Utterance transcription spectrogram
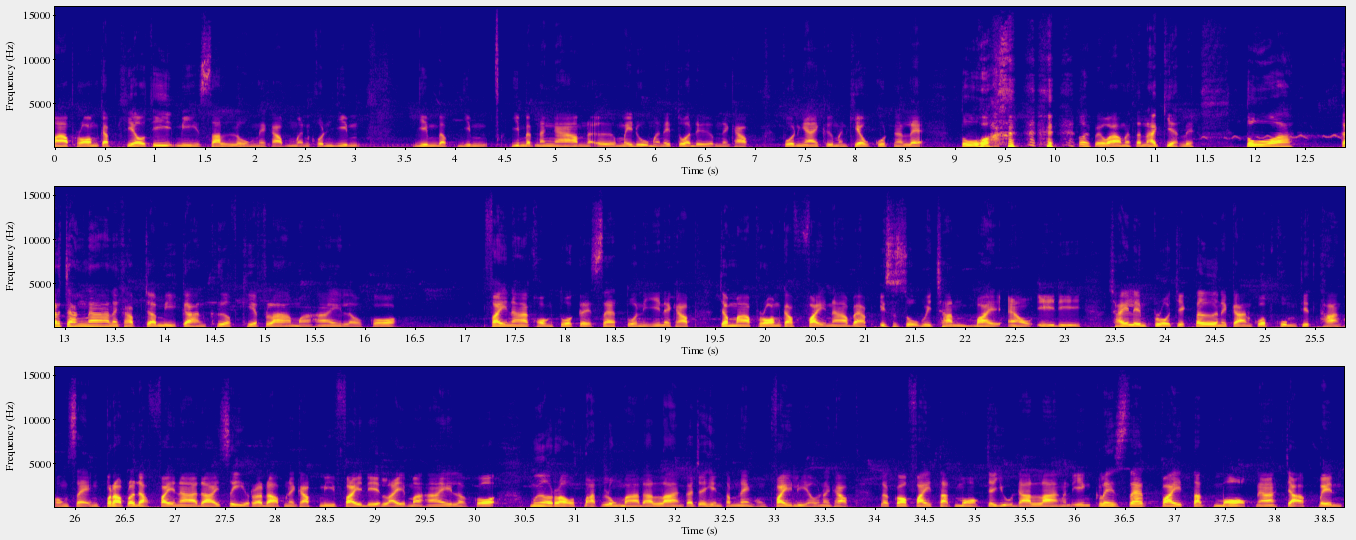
มาพร้อมกับเขี้ยวที่มีสั้นลงนะครับ เหมือนคนยิ้มยิ้มแบบยิ้มยิ้มแบบนางงามนะเออไม่ดูเหมือนในตัวเดิมนะครับพูดง่ายคือมันเขี้ยวกุดนั่นแหละ ตัวโอ้ยไปว่ามันสน่าเกลียดเลย ตัวกระจังหน้านะครับจะมีการเคลือบเคฟล่ามาให้แล้วก็ ไฟหน้าของตัวเกรดแซตัวนี้นะครับ จะมาพร้อมกับไฟหน้าแบบ Isuzu Vision by LED ใช้เลนส์โปรเจคเตอร์ในการควบคุมทิศทางของแสง ปรับระดับไฟหน้าได้ 4 ระดับนะครับ มีไฟเดย์ไลท์มาให้ แล้วก็เมื่อเราตัดลงมาด้านล่าง ก็จะเห็นตำแหน่งของไฟเลี้ยวนะครับ แล้วก็ไฟตัดหมอกจะอยู่ด้านล่างนั่นเอง เกรดแซไฟตัดหมอกนะจะเป็น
